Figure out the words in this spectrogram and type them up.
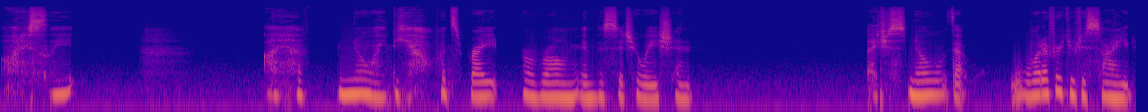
Honestly, I have no idea what's right or wrong in this situation. I just know that whatever you decide,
